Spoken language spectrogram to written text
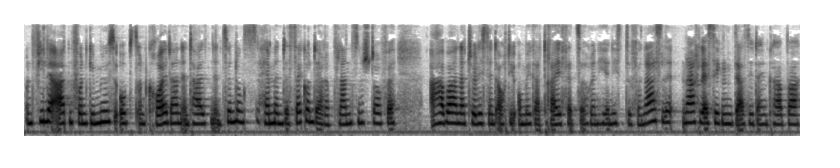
Und viele Arten von Gemüse, Obst und Kräutern enthalten entzündungshemmende sekundäre Pflanzenstoffe, aber natürlich sind auch die Omega-3-Fettsäuren hier nicht zu vernachlässigen, da sie deinen Körper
